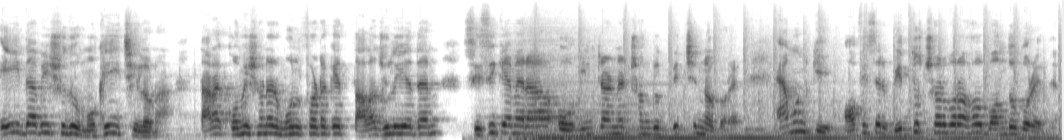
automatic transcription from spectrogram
এই দাবি শুধু মুখেই ছিল না। তারা কমিশনের মূল ফটকে তালা ঝুলিয়ে দেন সিসি ক্যামেরা ও ইন্টারনেট সংযোগ বিচ্ছিন্ন করেন। এমনকি অফিসের বিদ্যুৎ সরবরাহ বন্ধ করে দেন।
